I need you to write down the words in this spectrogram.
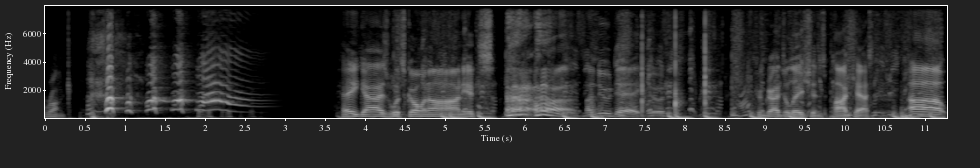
Runk. Hey guys, what's going on? It's a new day, dude. Congratulations, podcast. Uh,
